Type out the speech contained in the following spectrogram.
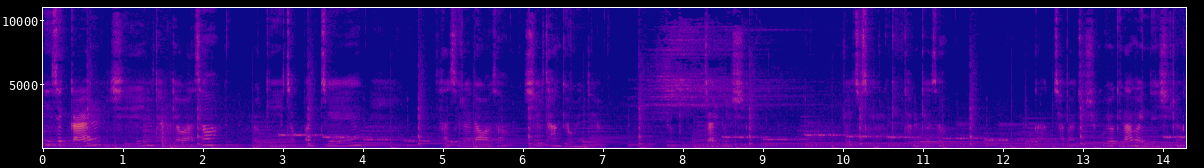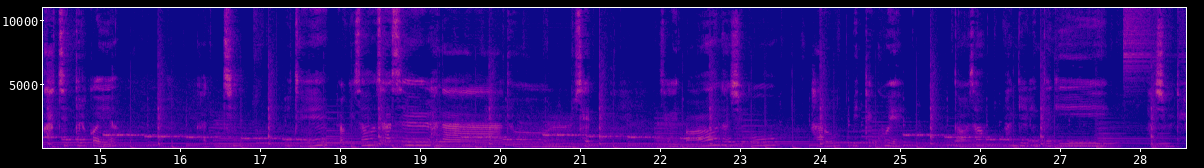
흰 색깔 실 당겨와서 여기 첫 번째 사슬에 넣어서 실 당겨오면 돼요. 여기 짧은 실 빼주세요. 이렇게 당겨서 꽉 잡아주시고 여기 남아있는 실은 같이 뜰 거예요. 같이 이제 여기서 사슬 하나 둘셋 세 번 하시고 바로 밑에 코에 넣어서 한길 긴뜨기 하시면 돼요.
